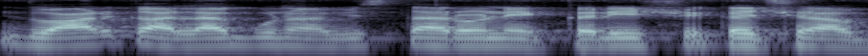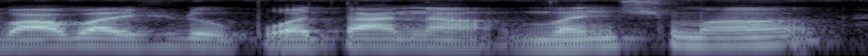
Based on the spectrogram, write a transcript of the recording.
દ્વારકા લાગુના વિસ્તારોને કરી શકે છે. આ વાવાઝોડું પોતાના વંશમાં.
